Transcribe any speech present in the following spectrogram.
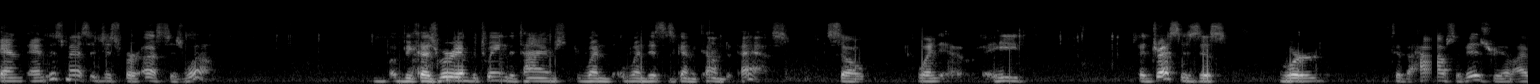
and and this message is for us as well, because we're in between the times when when this is going to come to pass. So, when he addresses this word to the house of Israel, I,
